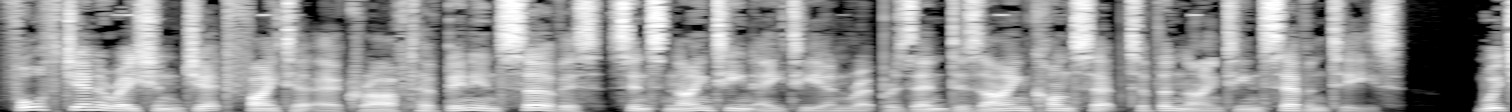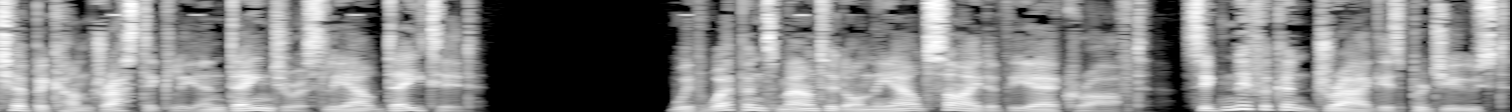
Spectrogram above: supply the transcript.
Fourth generation jet fighter aircraft have been in service since 1980 and represent design concepts of the 1970s, which have become drastically and dangerously outdated. With weapons mounted on the outside of the aircraft, significant drag is produced,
